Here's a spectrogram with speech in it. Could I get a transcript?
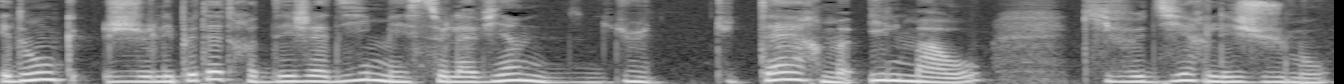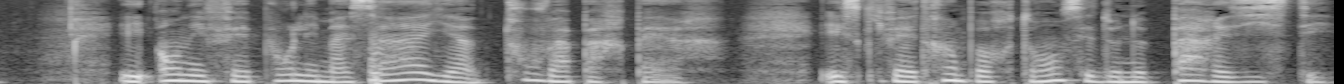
et donc je l'ai peut-être déjà dit, mais cela vient du du terme Ilmao qui veut dire les jumeaux. Et en effet, pour les Maasai, tout va par pair. Et ce qui va être important, c'est de ne pas résister,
